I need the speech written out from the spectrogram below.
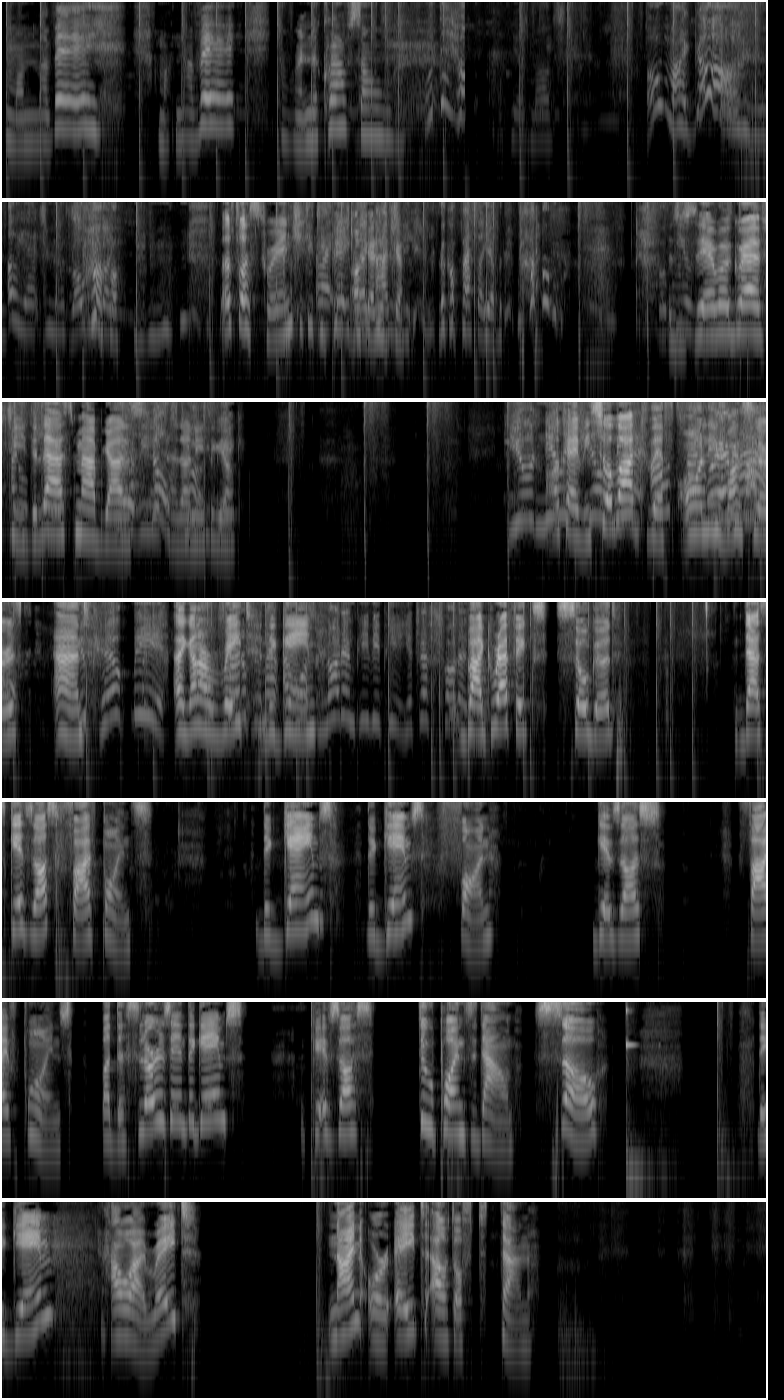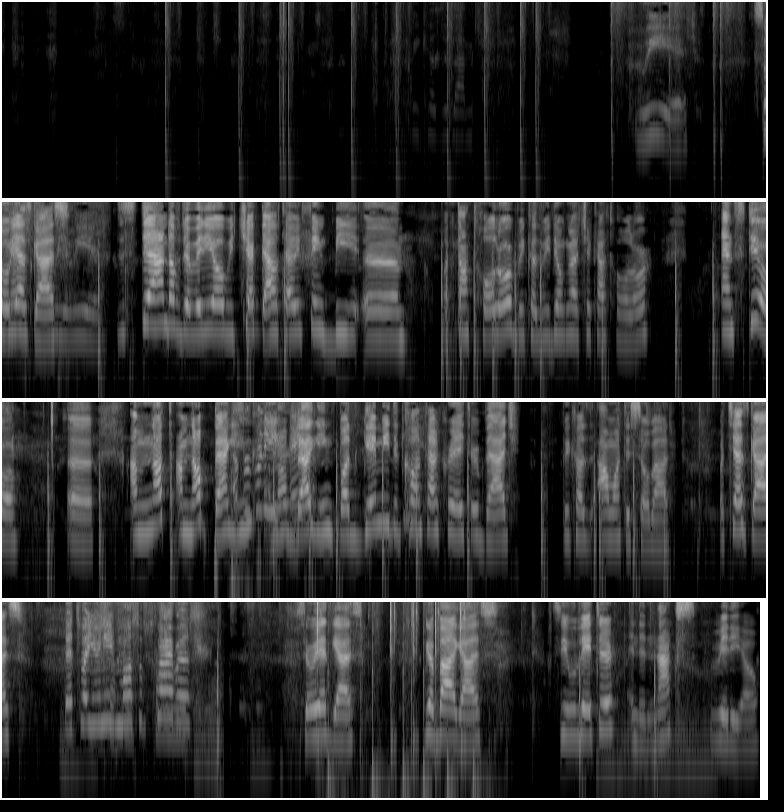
I'm on my way. I'm on my way. I'm in the crop zone. What the hell? Here's mods. Oh my god! Oh, yeah, it's not. Bro, we like That was strange. Okay, like, let's go. Look how fast I am. Zero gravity, the last map, guys. POV, No, just And I need to go. You Okay, we survived me with outside of only one slurs, and You killed me. I'm gonna outside rate of the map. Game not in PvP. You just by me. graphics so good. That gives us five points. The games, the game's fun gives us five points, but the slurs in the games gives us two points down. So the game, how I rate, nine or eight out of ten. Weird. So yes, guys, Really this is the end of the video. We checked out everything, be um, but not horror because we don't gonna check out horror. And still, uh, I'm not, I'm not begging, Everybody I'm not begging, but give me the content creator badge because I want it so bad. But yes, guys. That's why you need more subscribers. So yes, guys. Goodbye, guys. See you later in the next video.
